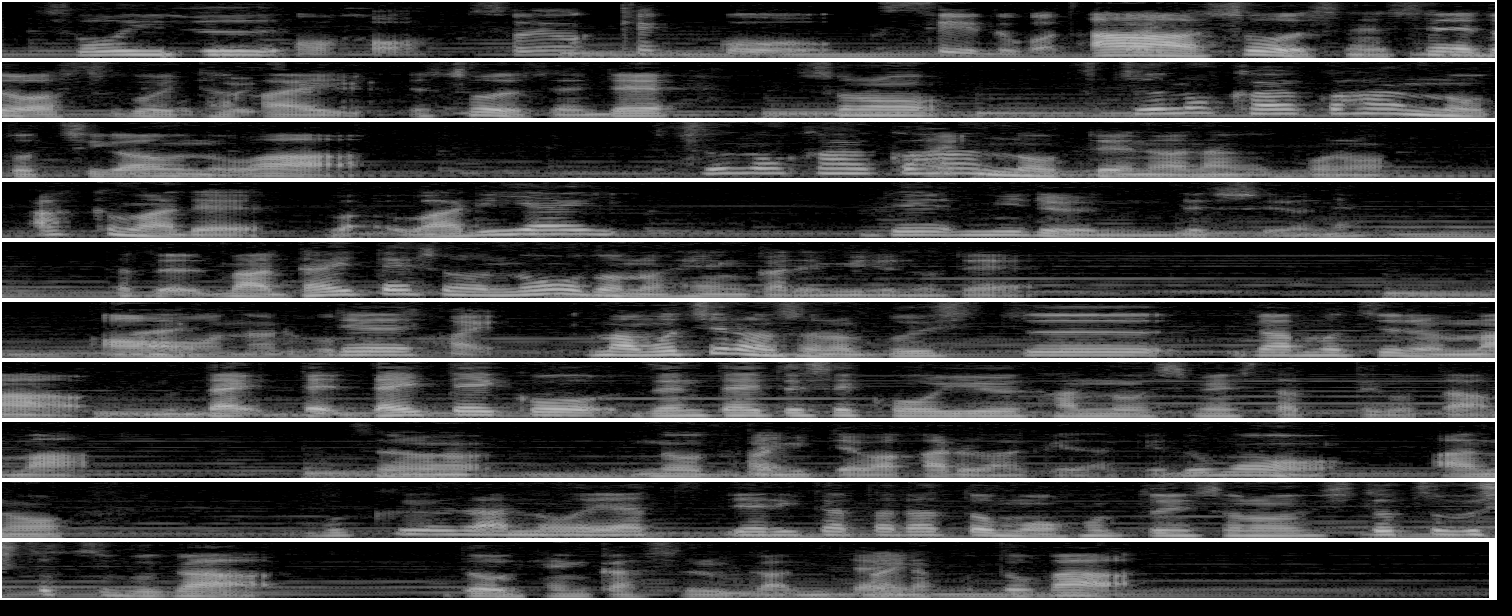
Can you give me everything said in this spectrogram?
そういう、はあはあそれは結構精度が高い。ああ、そうですね。精度はすごい高い。そうそうですね。で、その、普通の化学反応と違うのは、普通の化学反応っていうのはなんかこの、あくまでわ割合で見るんですよね。例えば、まあ大体その濃度の変化で見るので、ああ、はいなるほど。ではい。まあもちろんその物質がもちろんまあ、だいだいこう全体としてこういう反応を示したってことはまあ、その濃度で見てわかるわけだけども、あの、僕らのやつやり方だともう本当にその一粒一粒がどう変化するかみたいなことが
